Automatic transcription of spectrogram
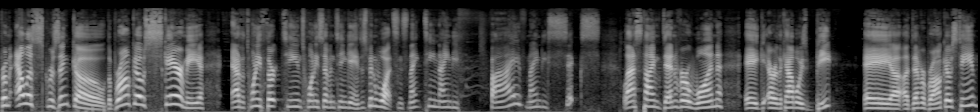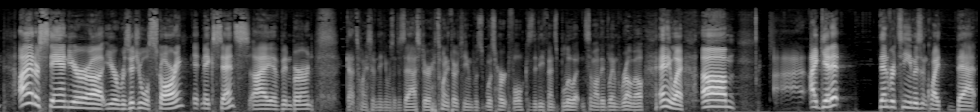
From Ellis Grzinko, the Broncos scare me out of the 2013 2017 games. It's been what, since 1995, 96? Last time Denver won a, or the Cowboys beat a, uh, a Denver Broncos team. I understand your uh, your residual scarring. It makes sense. I have been burned. God, 2017 was a disaster. 2013 was, was hurtful because the defense blew it, and somehow they blamed Romo. Anyway, um, I, I get it. Denver team isn't quite that.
